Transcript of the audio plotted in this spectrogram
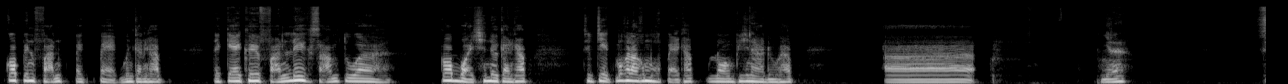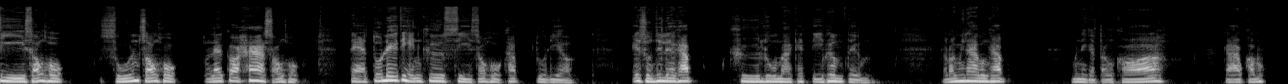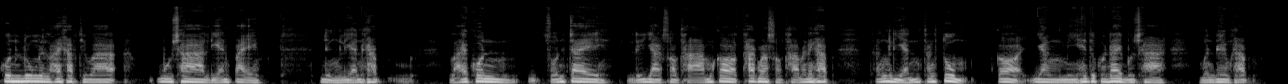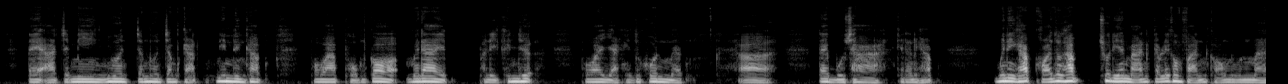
ก็เป็นฝันแปลกๆเหมือนกันครับ แต่แกเคยฝันเลขสามตัว ก็บ่อยเช่นเดียวกันครับสิบเจ็ดมกราคมหกแปดครับ ลองพิจารณาดูครับอ่าเนี่ยนะสี่สองหกศูนย์สองหกแล้วก็ห้าสองหก แต่ตัวเลขที่เห็นคือสี่สองหกครับ ตัวเดียวไอ้ส่วนที่เหลือครับ คือลุงมาแกตีเพิ่มเติมก็ลองพิจารณาบ้างครับมันนี่ก็ต้องขอกราบขอบพระคุณลุงหลายๆครับ ที่ว่าบูชาเหรียญไปหนึ่งเหรียญครับ หลายคนสนใจหรืออยากสอบถามก็ทักมาสอบถามได้นะครับ ทั้งเหรียญทั้งตุ้มก็ยังมีให้ทุกคนได้บูชาเหมือนเดิมครับ แต่อาจจะมีจำนวนจำนวนจำกัดนิดนึงครับ เพราะว่าผมก็ไม่ได้ผลิตขึ้นเยอะ เพราะว่าอยากให้ทุกคนแบบอ่า ได้บูชาแค่นั้นครับมื่อนี้ครับ ขอให้ทุกครับช่วยเรียนหมานกับเลขความฝันของลุงมา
